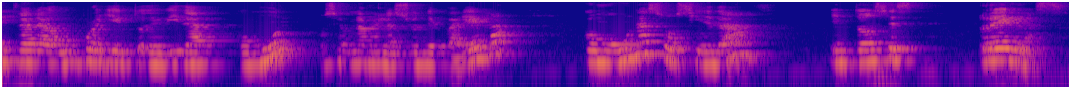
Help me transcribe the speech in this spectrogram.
entrar a un proyecto de vida común, o sea, una relación de pareja, como una sociedad. Entonces, reglas.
